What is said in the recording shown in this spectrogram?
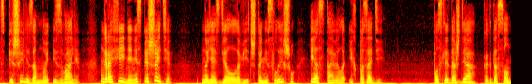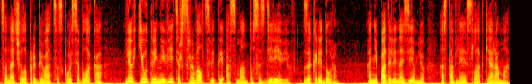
спешили за мной и звали «Графиня, не спешите!» Но я сделала вид, что не слышу, и оставила их позади. После дождя, когда солнце начало пробиваться сквозь облака, легкий утренний ветер срывал цветы османтуса с деревьев за коридором. Они падали на землю, оставляя сладкий аромат.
